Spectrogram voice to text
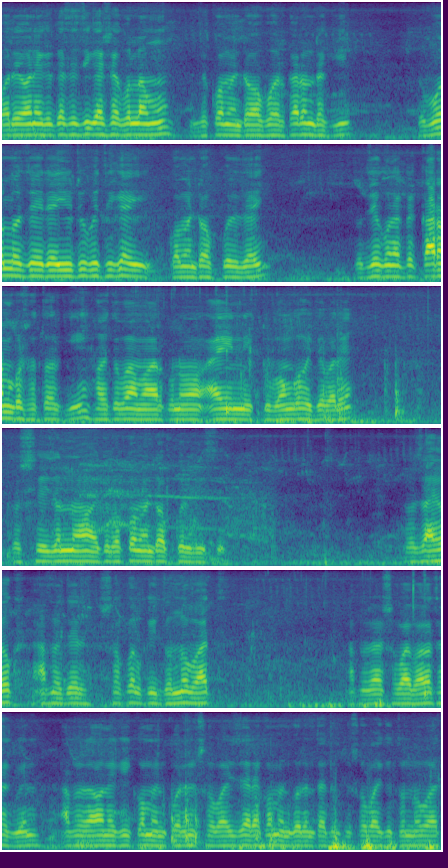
পরে অনেকের কাছে জিজ্ঞাসা করলাম, যে কমেন্ট অফ হওয়ার কারণটা কি? তো বলল যে এটা ইউটিউবে থেকেই কমেন্ট অফ করে দেয়। তো যে কোনো একটা কারণবশত আর কি হয়তো বা আমার কোনো আইন একটু ভঙ্গ হইতে পারে। তো সেই জন্য হয়তো বা কমেন্ট অফ করে দিয়েছে। তো যাই হোক, আপনাদের সকলকেই ধন্যবাদ। আপনারা সবাই ভালো থাকবেন। আপনারা অনেকেই কমেন্ট করেন, সবাই যারা কমেন্ট করেন তাদেরকে সবাইকে ধন্যবাদ।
